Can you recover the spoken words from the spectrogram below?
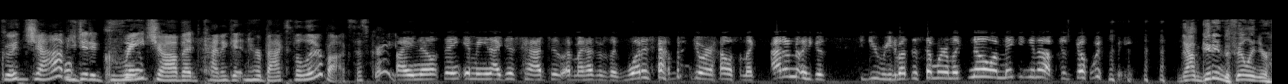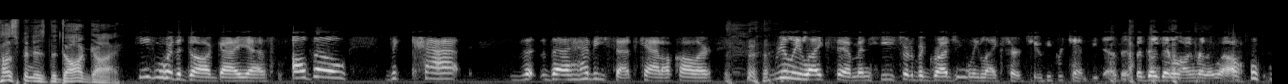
Good job. You did a great job at kind of getting her back to the litter box. That's great. I know. Thank. I mean, I just had to. My husband was like, "What has happened to our house?" I'm like, "I don't know." He goes, "Did you read about this somewhere?" I'm like, "No, I'm making it up. Just go with me." Now I'm getting the feeling your husband is the dog guy. He's more the dog guy, yes. Although the cat, the the heavy set cat, I'll call her, really likes him, and he sort of begrudgingly likes her too. He pretends he doesn't, but they get along really well.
